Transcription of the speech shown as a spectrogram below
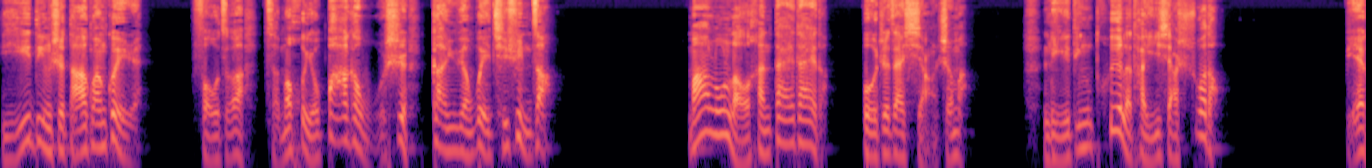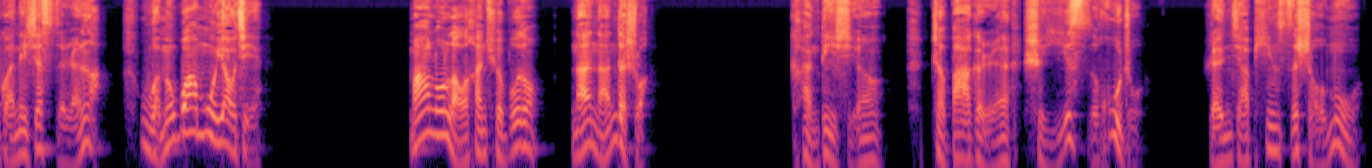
一定是达官贵人，否则怎么会有八个武士甘愿为其殉葬？”马龙老汉呆呆的，不知在想什么。李丁推了他一下，说道：“别管那些死人了，我们挖墓要紧。”马龙老汉却不动，喃喃的说。看地形，这八个人是以死护主，人家拼死守墓，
